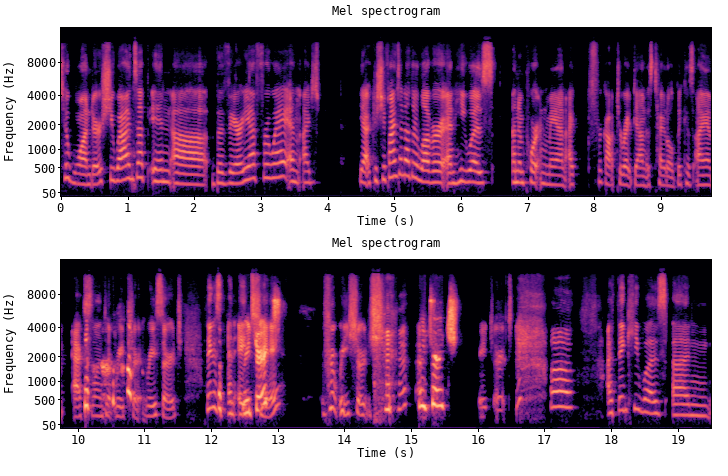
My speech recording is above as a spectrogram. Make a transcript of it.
to wander. She winds up in uh, Bavaria for a way, and I just, yeah, because she finds another lover, and he was an important man. I forgot to write down his title because I am excellent at research. research. I think it's an Research? HTA. research. Hey, church. Church. Uh, I think he was an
